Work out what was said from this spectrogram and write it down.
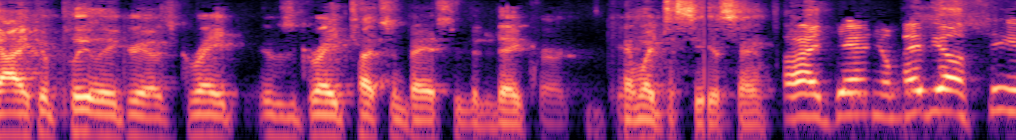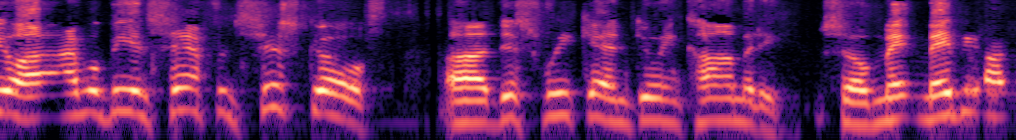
Yeah, I completely agree. It was great. It was great touching base with you today, Kirk. Can't wait to see you soon. All right, Daniel. Maybe I'll see you. I will be in San Francisco uh, this weekend doing comedy. So may, maybe our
